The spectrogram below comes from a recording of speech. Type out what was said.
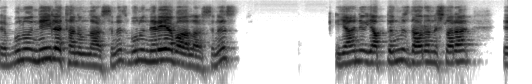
Bunu neyle tanımlarsınız? Bunu nereye bağlarsınız? Yani yaptığımız davranışlara e,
